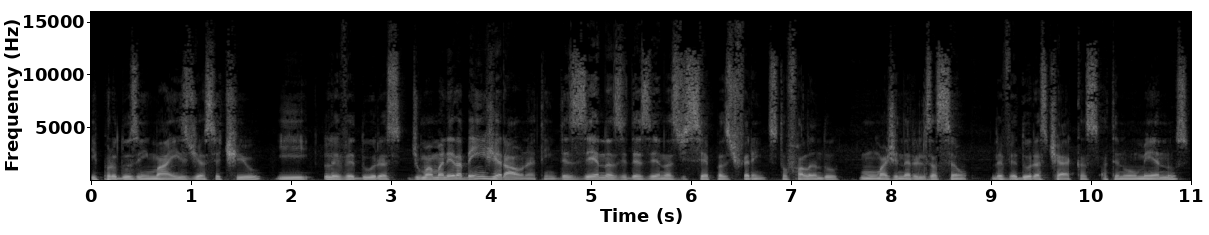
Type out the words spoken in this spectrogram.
e produzem mais de acetil e leveduras de uma maneira bem geral, né? Tem dezenas e dezenas de cepas diferentes. Estou falando uma generalização. Leveduras tchecas atenuam menos,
